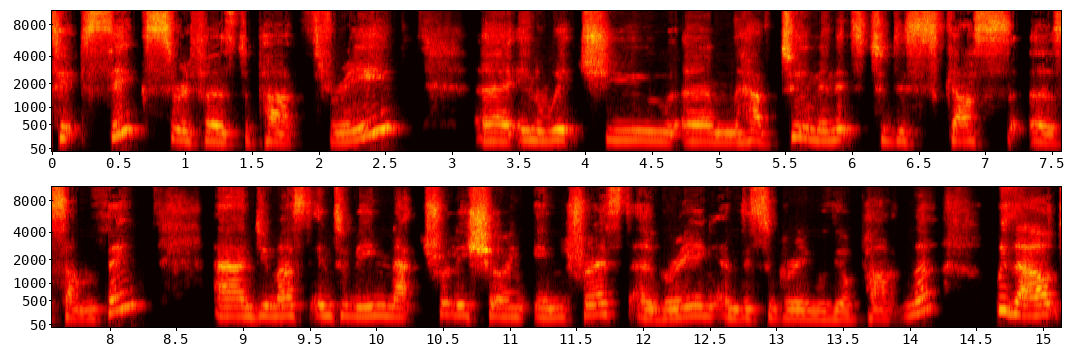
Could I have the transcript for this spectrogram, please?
Tip six refers to part three uh, in which you um, have two minutes to discuss uh, something and you must intervene naturally showing interest, agreeing and disagreeing with your partner without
